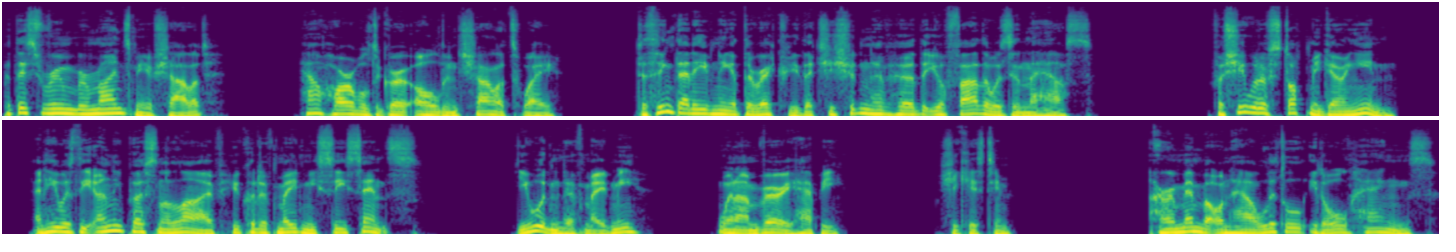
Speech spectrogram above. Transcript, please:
But this room reminds me of Charlotte. How horrible to grow old in Charlotte's way. To think that evening at the rectory that she shouldn't have heard that your father was in the house. For she would have stopped me going in, and he was the only person alive who could have made me see sense. You wouldn't have made me, when I'm very happy. She kissed him. I remember on how little it all hangs.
